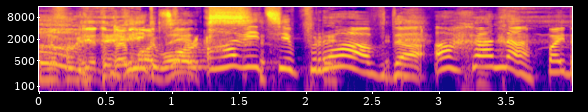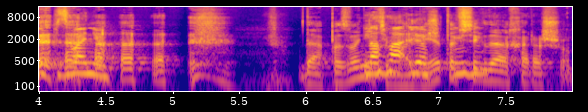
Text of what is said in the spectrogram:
Ну, It works. А ведь и правда. Ага, на, пойду позвоню. Да, позвоните ага, маме, Леш, это угу. всегда хорошо.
